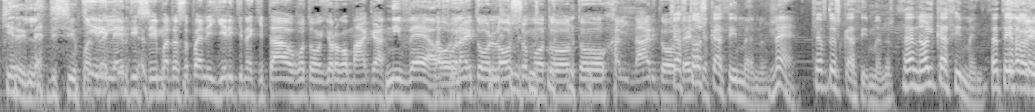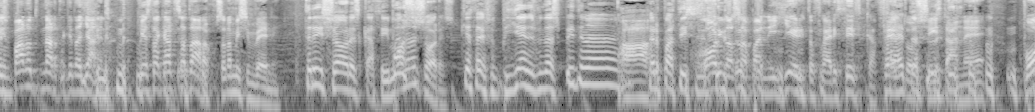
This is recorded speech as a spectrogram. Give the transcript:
κυριλέντη σήματα. Κυριλέντη σήματα στο πανηγύρι και να κοιτάω εγώ τον Γιώργο Μάγκα. Νιβαία Να όλοι. φοράει το ολόσωμο, το, το χαλινάρι, το Και αυτός τέτοιο. καθήμενος. Ναι. Και αυτός καθήμενος. Θα είναι όλοι καθήμενοι. Θα Και θα τελειώνει βλέπεις πάνω την Άρτα και τα Γιάννη. και στα κάτω ατάραχο, σαν να μην συμβαίνει. τρεις ώρες καθήμενος. Πόσες ώρες; Και θα πηγαίνεις με τα σπίτι να Α, περπατήσεις. Χόρτασα πανηγύρι, το ευχαριστήθηκα. Φέτος Φέτος. ήταν. Πω,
